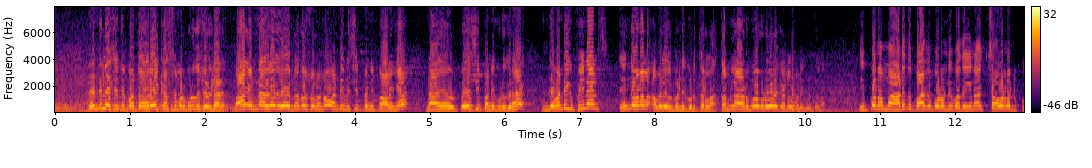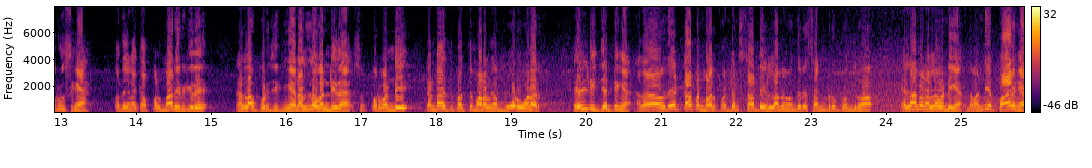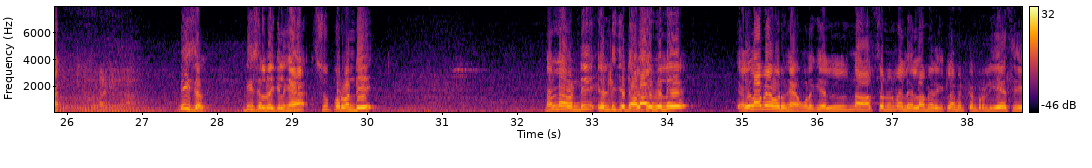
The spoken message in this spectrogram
ரெண்டு லட்சத்தி பத்தாயிரம் கஸ்டமர் கொடுக்க சொல்லிட்டாரு. வாங்க என்ன அதில் நகை சொல்லணும்? வண்டி விசிட் பண்ணி பாருங்கள் நான் பேசி பண்ணி கொடுக்குறேன். இந்த வண்டிக்கு ஃபினான்ஸ் எங்கே வேணாலும் அவைலபிள் பண்ணி கொடுத்துடலாம். தமிழ்நாடு முழுக்க கூட கடல் பண்ணி கொடுத்துடலாம். இப்போ நம்ம அடுத்து பார்க்க போகிற வண்டி பார்த்தீங்கன்னா சவர்லட் குரூஸுங்க பார்த்தீங்கன்னா கப்பல் மாதிரி இருக்குது. நல்லா புரிஞ்சுக்குங்க. நல்ல வண்டி தான். சூப்பர் வண்டி. ரெண்டாயிரத்தி பத்து மாடலுங்க. மூணு ஓனர். எல்டி ஜெட்டுங்க அதாவது top end model button start எல்லாமே வந்துடும் சன் ரூப் வந்துடும் எல்லாமே நல்ல வண்டிங்க. இந்த வண்டியை பாருங்கள் டீசல் டீசல் வெஹிக்கிளுங்க சூப்பர் வண்டி. நல்ல வண்டி. எல்டி ஜெட் அலாய்வில் எல்லாமே வருங்க. உங்களுக்கு என்ன ஆப்ஷன் வேணுமோ இல்லை எல்லாமே இருக்குது கிளைமேட் கண்ட்ரோல் ஏசி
